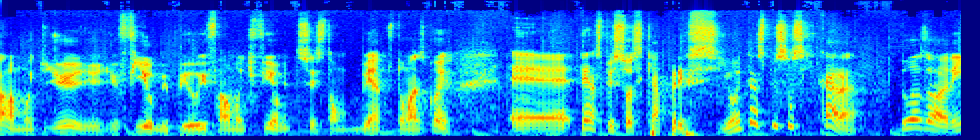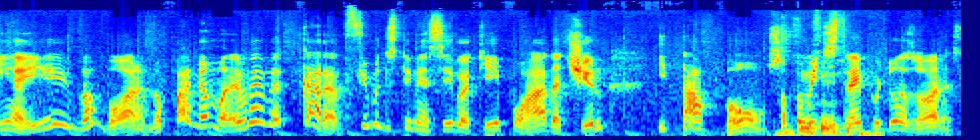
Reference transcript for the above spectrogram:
fala muito de, de, de filme, o Piuí fala muito de filme, vocês estão bem acostumados com isso. É, tem as pessoas que apreciam e tem as pessoas que, cara, duas horinhas aí e vambora. Meu pai mesmo, eu- cara, filme do Steven Seagal aqui, porrada, tiro, e tá bom, só pra eu me distrair por duas horas.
